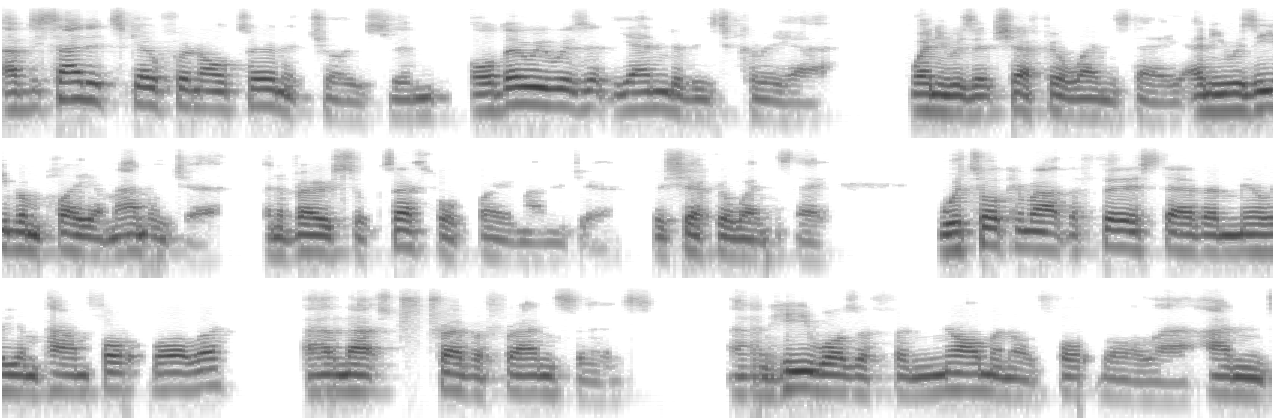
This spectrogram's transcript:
I've decided to go for an alternate choice. And although he was at the end of his career when he was at Sheffield Wednesday, and he was even player manager and a very successful player manager for Sheffield Wednesday, we're talking about the first ever million pound footballer, and that's Trevor Francis. And he was a phenomenal footballer and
